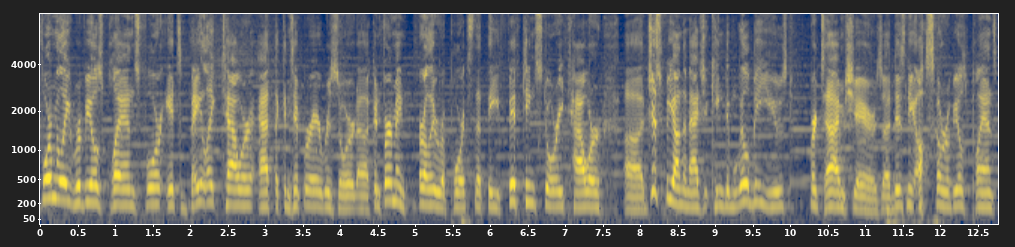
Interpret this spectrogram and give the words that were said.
formally reveals plans for its Bay Lake Tower at the Contemporary Resort, uh, confirming early reports that the 15 story tower uh, just beyond the Magic Kingdom will be used for timeshares. Uh, Disney also reveals plans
